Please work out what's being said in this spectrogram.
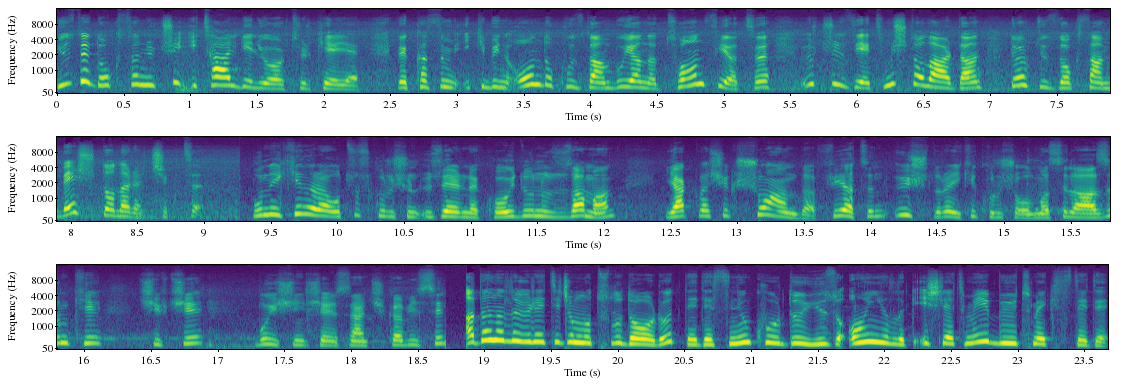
%93'ü ithal geliyor Türkiye'ye ve Kasım 2019'dan bu yana ton fiyatı 370 dolardan 495 dolara çıktı. Bunu 2 lira 30 kuruşun üzerine koyduğunuz zaman yaklaşık şu anda fiyatın 3 lira 2 kuruş olması lazım ki çiftçi bu işin içerisinden çıkabilsin. Adanalı üretici Mutlu Doğru dedesinin kurduğu 110 yıllık işletmeyi büyütmek istedi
